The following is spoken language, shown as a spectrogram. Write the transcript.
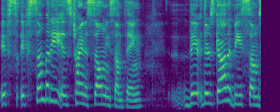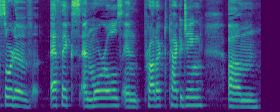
if if somebody is trying to sell me something there there's got to be some sort of ethics and morals in product packaging. Um,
